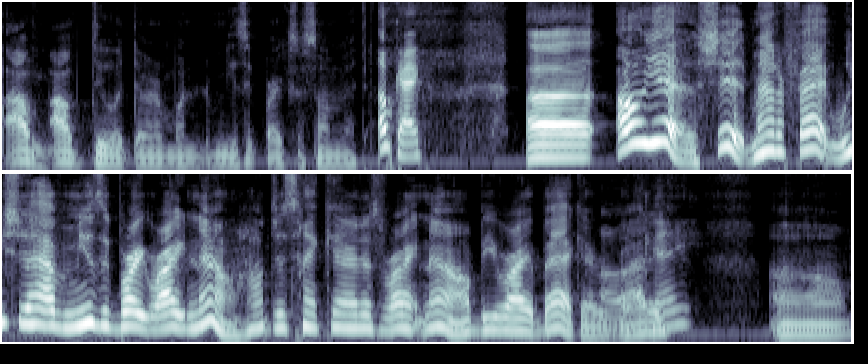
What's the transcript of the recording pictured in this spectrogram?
I'll I'll do it during one of the music breaks or something. Okay. Uh oh yeah, shit. Matter of fact, we should have a music break right now. I'll just take care of this right now. I'll be right back, everybody. Okay. Um,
